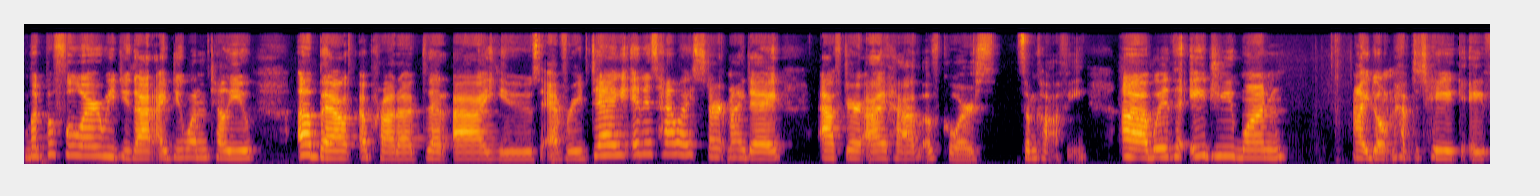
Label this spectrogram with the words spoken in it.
But before we do that, I do want to tell you about a product that I use every day. It is how I start my day after I have, of course, some coffee. Uh, with AG1, I don't have to take a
